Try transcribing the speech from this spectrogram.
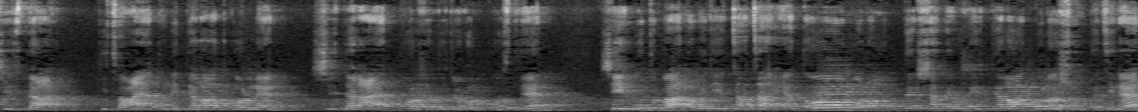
সিজদার, কিছু আয়াতুলি তেলাওয়াত করলেন। সিজদার আয়াত পর্যন্ত যখন পৌঁছলেন সেই উতবা নবীজির চাচা এত মনোমুগ্ধের সাথে উনি তেলাওয়াতগুলো শুনতেছিলেন।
